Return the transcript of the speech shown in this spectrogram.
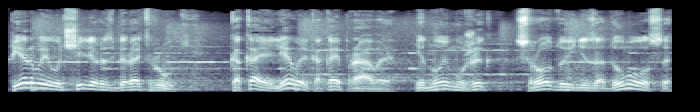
Первые учили разбирать руки. Какая левая, какая правая. Иной мужик сроду и не задумывался,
